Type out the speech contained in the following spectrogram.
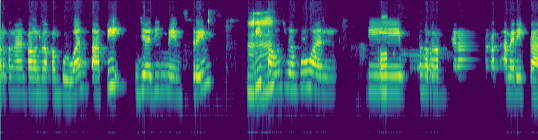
pertengahan tahun 80-an, tapi jadi mainstream mm -hmm. di tahun 90-an di tengah-tengah oh. masyarakat Amerika.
